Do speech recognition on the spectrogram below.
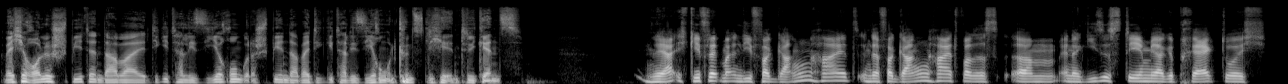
Welche Rolle spielt denn dabei Digitalisierung oder spielen dabei Digitalisierung und künstliche Intelligenz? Ja, ich gehe vielleicht mal in die Vergangenheit. In der Vergangenheit war das ähm, Energiesystem ja geprägt durch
